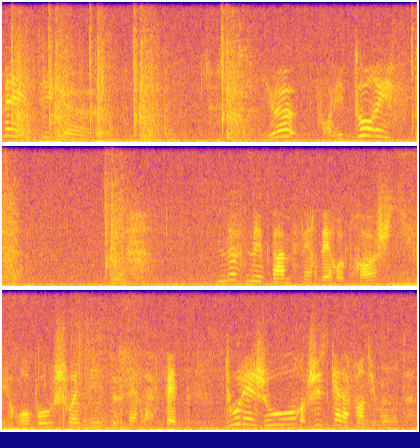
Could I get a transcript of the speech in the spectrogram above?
Mais il dit que ce sera mieux pour les touristes. Ne venez pas me faire des reproches si les robots choisissent de faire la fête tous les jours jusqu'à la fin du monde.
